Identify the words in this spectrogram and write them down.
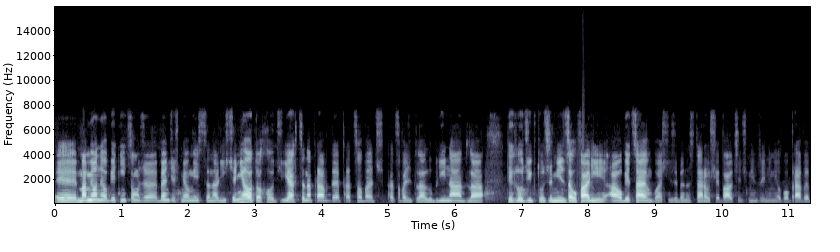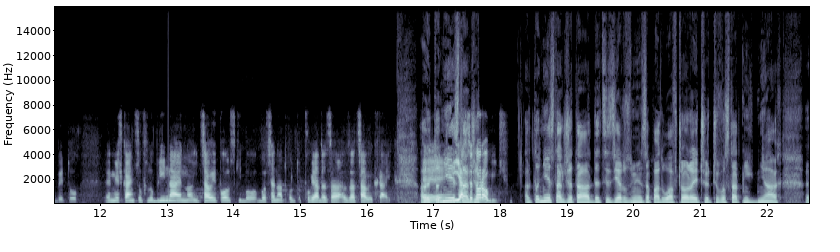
E, mamiony obietnicą, że będziesz miał miejsce na liście. Nie o to chodzi. Ja chcę naprawdę pracować, pracować dla Lublina, dla tych ludzi, którzy mi zaufali, a obiecałem właśnie, że będę starał się walczyć między innymi o poprawę bytu mieszkańców Lublina no i całej Polski, bo, bo Senat odpowiada za, za cały kraj. Ale to nie jest ja tak, chcę że... to robić. Ale to nie jest tak, że ta decyzja, rozumiem, zapadła wczoraj czy, czy w ostatnich dniach, e,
